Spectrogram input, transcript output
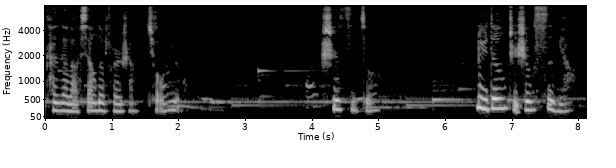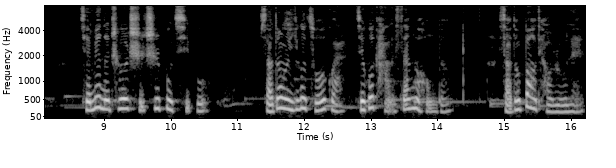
看在老乡的份上，求你了。”狮子座。绿灯只剩四秒，前面的车迟迟不起步。小豆一个左拐，结果卡了三个红灯。小豆暴跳如雷，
